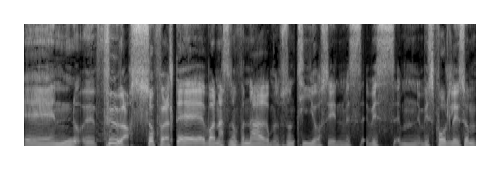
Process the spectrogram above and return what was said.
Eh, no, eh, før så følte jeg Jeg var nesten sånn fornærmet for sånn ti år siden, hvis, hvis, um, hvis folk liksom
